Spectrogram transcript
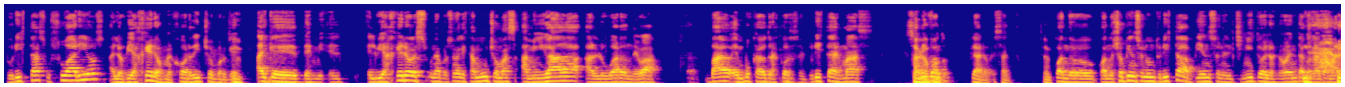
turistas, usuarios, a los viajeros, mejor dicho, porque Sí. hay que el, el viajero es una persona que está mucho más amigada al lugar donde va. Va en busca de otras cosas. El turista es más. Saca foto. Claro, exacto. Sí. Cuando, cuando yo pienso en un turista, pienso en el chinito de los 90 con la cámara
